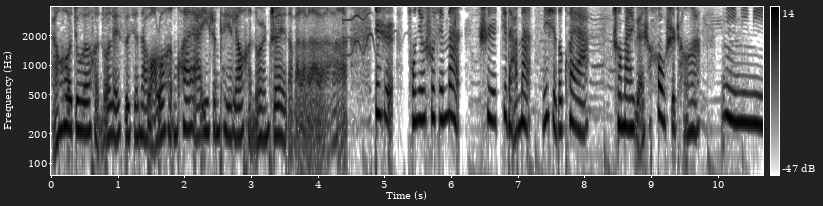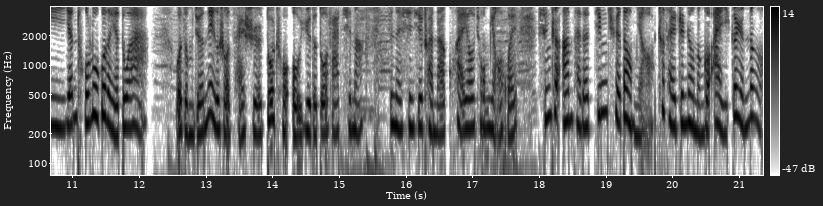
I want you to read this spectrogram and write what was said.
然后就会有很多类似现在网络很快啊，一生可以聊很多人之类的，巴拉巴拉巴拉。但是从前书信慢是寄达慢，你写的快啊；车马远是后事长啊，你你你沿途路过的也多啊。我怎么觉得那个时候才是多重偶遇的多发期呢？现在信息传达快，要求秒回，行程安排的精确到秒，这才真正能够爱一个人呢。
